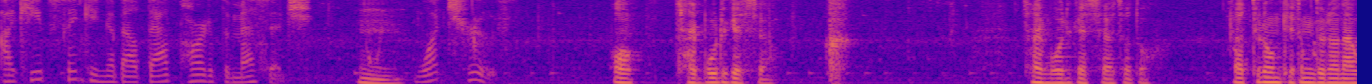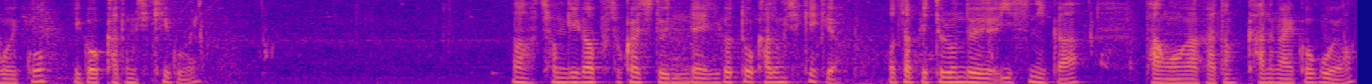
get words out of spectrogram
I keep thinking about that part of the message. 음, What truth? 어, 잘 모르겠어요. 잘 모르겠어요, 저도. 자, 드론 계속 늘어나고 있고, 이거 가동시키고. 아, 전기가 부족할 수도 있는데, 이것도 가동시킬게요. 어차피 드론들 있으니까, 방어가 가능, 가능할 거고요.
